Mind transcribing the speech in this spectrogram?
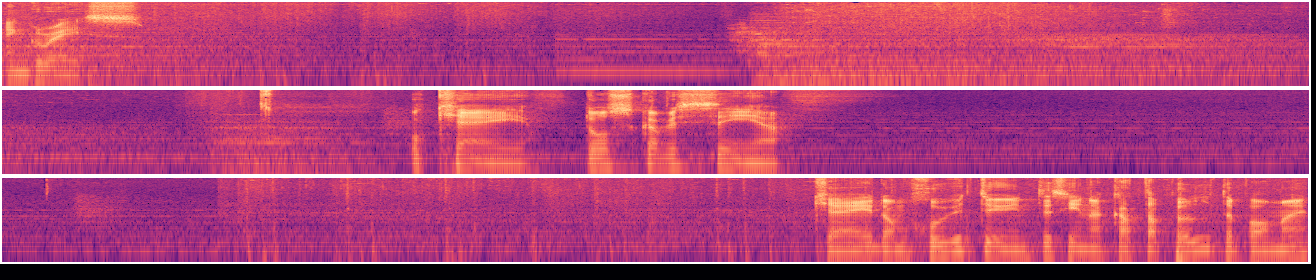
En Grace. Okej, då ska vi se. Okej, de skjuter ju inte sina katapulter på mig.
